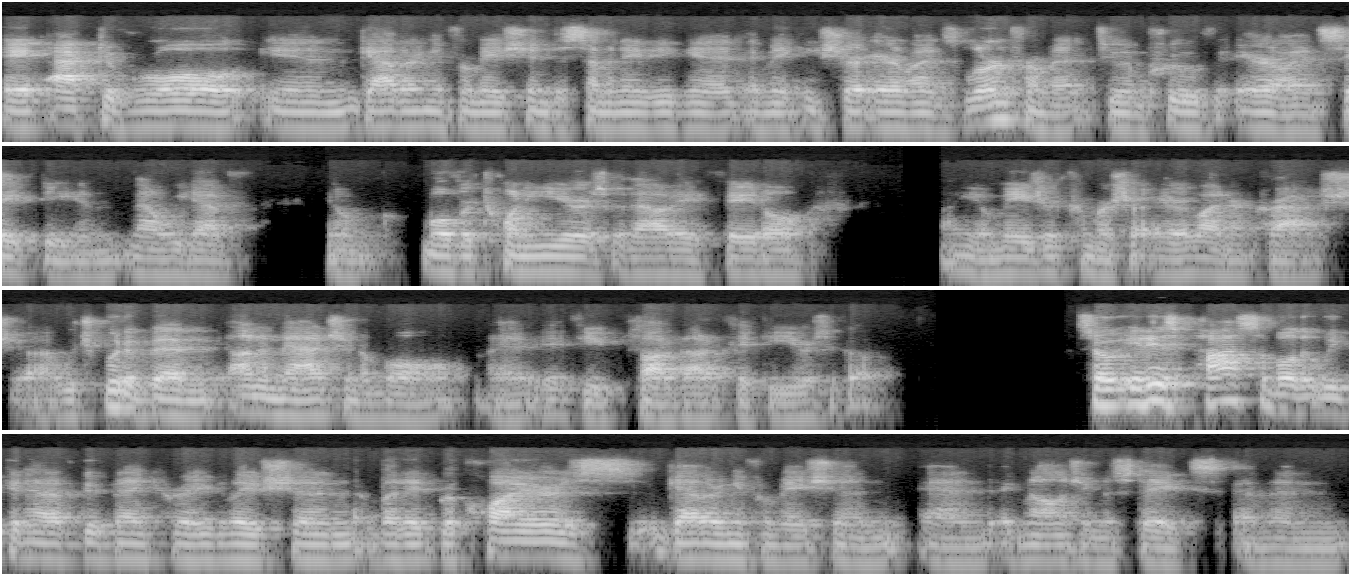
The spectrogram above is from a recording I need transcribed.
a active role in gathering information, disseminating it, and making sure airlines learn from it to improve airline safety. And now we have you know, over 20 years without a fatal, uh, you know, major commercial airliner crash, uh, which would have been unimaginable uh, if you thought about it 50 years ago. So it is possible that we could have good bank regulation, but it requires gathering information and acknowledging mistakes and then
